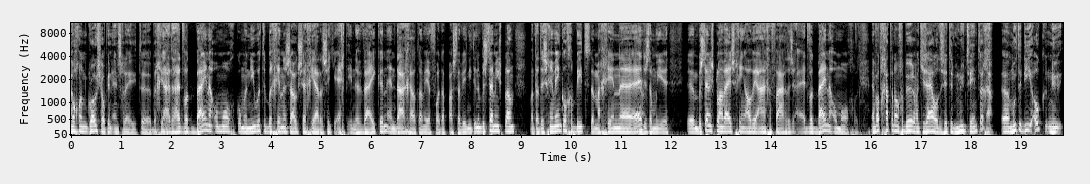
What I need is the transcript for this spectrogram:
nog een grow shop in Enschede te beginnen. Ja, het wordt bijna onmogelijk om een nieuwe te beginnen, zou ik zeggen. Ja, dan zit je echt in de wijken. En daar geldt dan weer voor, dat past dan weer niet in een bestemmingsplan. Want dat is geen winkelgebied. Dat mag geen. Uh, hè, dus dan moet je een bestemmingsplanwijziging alweer aangevraagd. Dus het wordt bijna onmogelijk. En wat gaat er dan gebeuren? Want je zei al, er zitten nu twintig. Ja. Uh, moeten die ook nu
